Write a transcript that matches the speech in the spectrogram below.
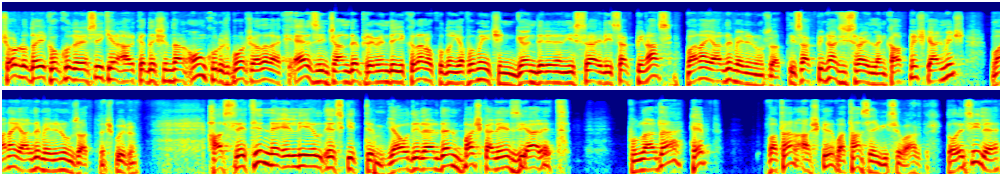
Çorlu'da ilkokul öğrencisiyken arkadaşından 10 kuruş borç alarak Erzincan depreminde yıkılan okulun yapımı için gönderilen İsrail İshak Pinas Van'a yardım elini uzattı. İshak Pinas İsrail'den kalkmış gelmiş Van'a yardım elini uzatmış. Buyurun. Hasretinle 50 yıl eskittim. Yahudilerden Başkale'ye ziyaret. Bunlarda hep vatan aşkı, vatan sevgisi vardır. Dolayısıyla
